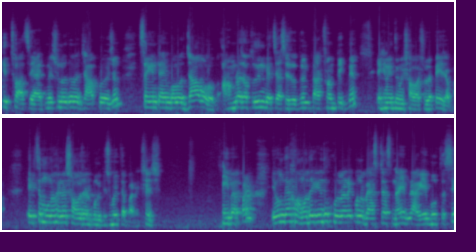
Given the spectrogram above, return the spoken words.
কিছু আছে অ্যাডমিশনের জন্য যা প্রয়োজন সেকেন্ড টাইম বলো, যা বলো, আমরা যতদিন বেঁচে আছি, যতদিন প্ল্যাটফর্ম টিকবে এখানে তুমি সব আসলে পেয়ে যাবা। এর মনে হয় না সহজ আর কোনো কিছু হইতে পারে। শেষ। এই ব্যাপার। এবং দেখো, আমাদের কিন্তু খুলনারে কোনো ব্যাচ ট্যাচ নাই, আমরা আগেই বলতেছি।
